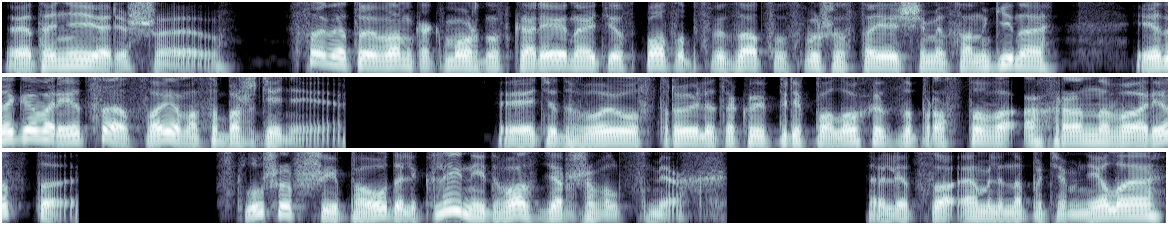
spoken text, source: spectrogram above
«Это не я решаю. Советую вам как можно скорее найти способ связаться с вышестоящими Сангина и договориться о своем освобождении». Эти двое устроили такой переполох из-за простого охранного ареста? Слушавший поодаль Клейн едва сдерживал смех. Лицо Эмлина потемнело.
